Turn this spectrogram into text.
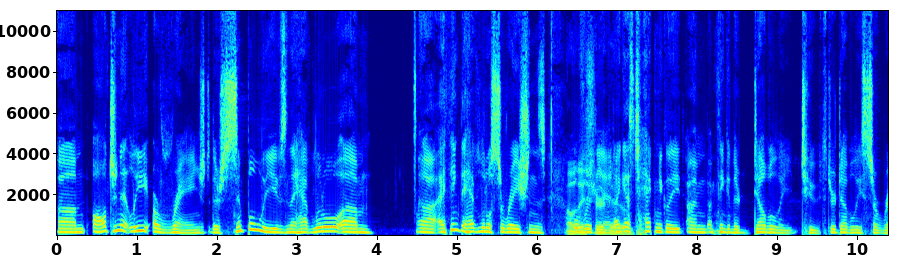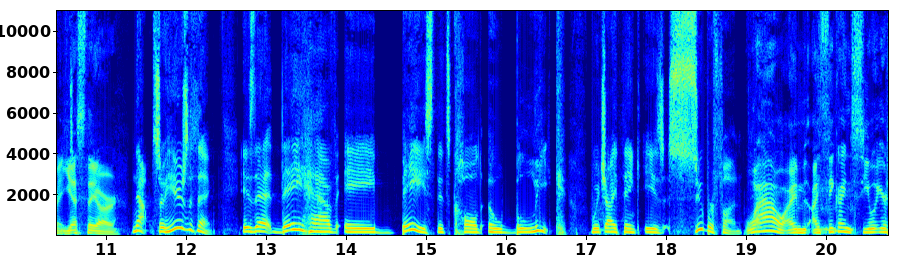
um, alternately arranged. They're simple leaves, and they have little. Um, uh, I think they have little serrations Oh, over sure the end. I guess technically, I'm, I'm thinking they're doubly toothed or doubly serrated. yes, they are. Now, so here's the thing: is that they have a base that's called oblique, which I think is super fun. Wow. I'm. I think I see what you're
